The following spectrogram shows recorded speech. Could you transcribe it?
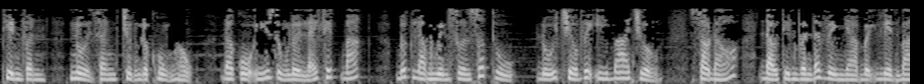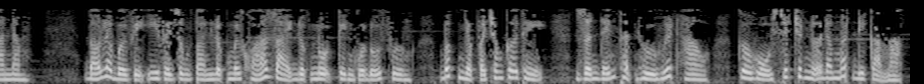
Thiên Vân, nổi danh trường lực hùng hậu, đã cố ý dùng lời lẽ khích bác, bức làm Nguyên Sơn xuất thủ, đối chiếu với y ba trưởng, sau đó Đào Thiên Vân đã về nhà bệnh liền ba năm. Đó là bởi vì y phải dùng toàn lực mới khóa giải được nội kinh của đối phương, bức nhập vào trong cơ thể, dẫn đến thận hư huyết hào, cơ hồ suýt chút nữa đã mất đi cả mạng.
